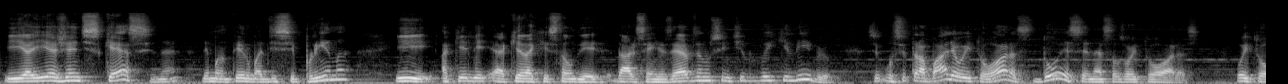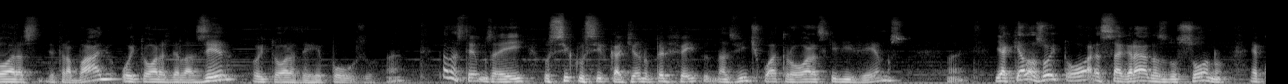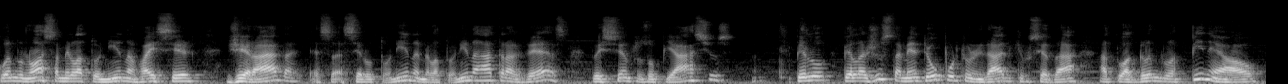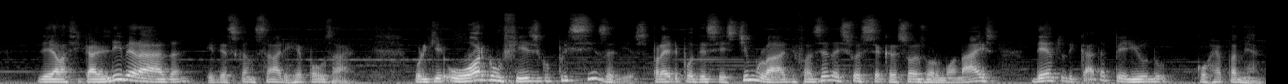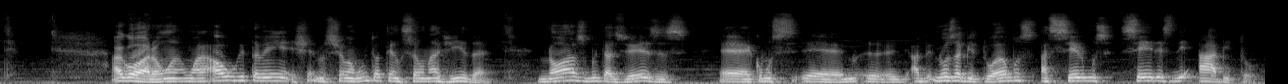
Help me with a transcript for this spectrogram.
e aí a gente esquece né, de manter uma disciplina e aquele, aquela questão de dar sem reservas é no sentido do equilíbrio. Se você trabalha oito horas, doe-se nessas oito horas. Oito horas de trabalho, oito horas de lazer, oito horas de repouso. Né? Então nós temos aí o ciclo circadiano perfeito nas 24 horas que vivemos. Né? E aquelas oito horas sagradas do sono é quando nossa melatonina vai ser gerada, essa serotonina, melatonina, através dos centros opiáceos, pelo, pela justamente oportunidade que você dá à tua glândula pineal de ela ficar liberada e descansar e repousar. Porque o órgão físico precisa disso, para ele poder se estimular de fazer as suas secreções hormonais dentro de cada período corretamente. Agora, uma, uma, algo que também nos chama muito atenção na vida, nós muitas vezes é, como, é, nos habituamos a sermos seres de hábito.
